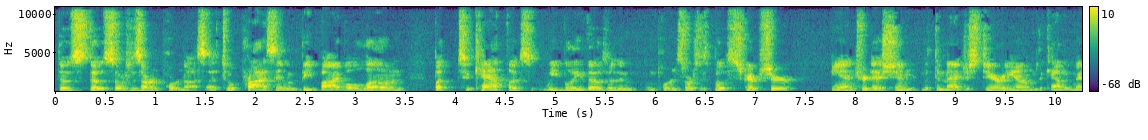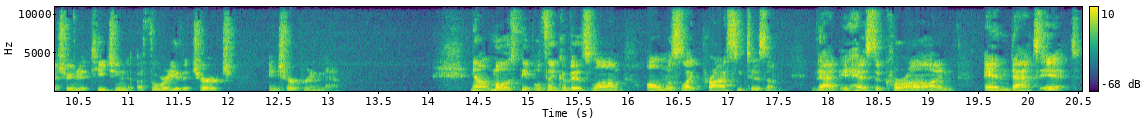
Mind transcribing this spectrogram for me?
those those sources are important to us. Uh, to a Protestant, it would be Bible alone, but to Catholics, we believe those are the important sources, both Scripture and tradition, with the magisterium, the Catholic magisterium, the teaching authority of the Church, interpreting that. Now, most people think of Islam almost like Protestantism, that it has the Quran and that's it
